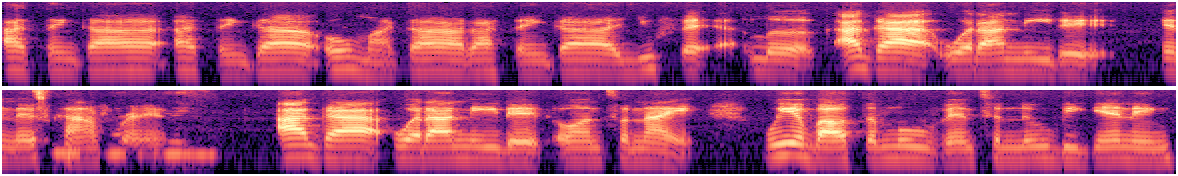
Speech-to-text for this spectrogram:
I thank God. I thank God. Oh my God. I thank God. You fe- look. I got what I needed in this conference. I got what I needed on tonight. We about to move into new beginnings.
